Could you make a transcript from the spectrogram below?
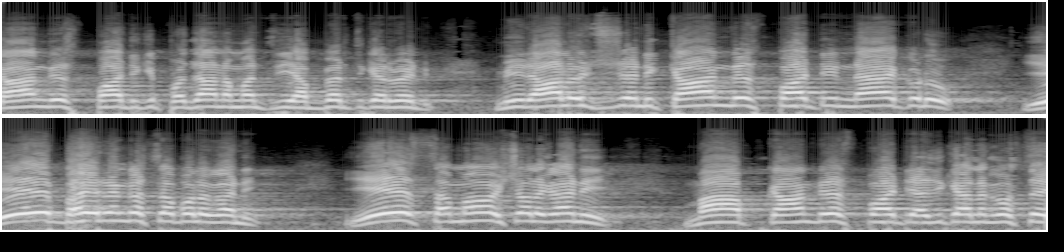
కాంగ్రెస్ పార్టీకి ప్రధానమంత్రి అభ్యర్థిగా పెట్టి మీరు ఆలోచించండి కాంగ్రెస్ పార్టీ నాయకుడు ఏ బహిరంగ సభలు కానీ ఏ సమావేశాలు కానీ మా కాంగ్రెస్ పార్టీ అధికారంలోకి వస్తే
